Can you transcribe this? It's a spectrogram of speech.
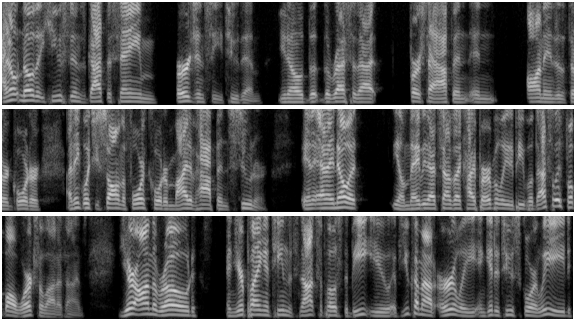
I don't know that Houston's got the same urgency to them you know, the, the rest of that first half and, and on into the third quarter. I think what you saw in the fourth quarter might have happened sooner. And, and I know it, you know, maybe that sounds like hyperbole to people. That's the way football works a lot of times. You're on the road and you're playing a team that's not supposed to beat you. If you come out early and get a two score lead,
